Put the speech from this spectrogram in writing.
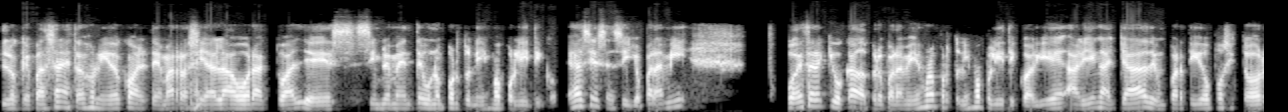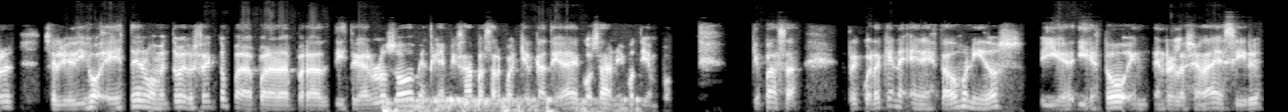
lo que pasa en Estados Unidos con el tema racial ahora actual es simplemente un oportunismo político. Es así de sencillo. Para mí, puede estar equivocado, pero para mí es un oportunismo político. Alguien, alguien allá de un partido opositor se le dijo, este es el momento perfecto para, para, distraer los ojos mientras empiezan a pasar cualquier cantidad de cosas al mismo tiempo. ¿Qué pasa? Recuerda que en, Estados Unidos y, y esto en, relación a decir,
